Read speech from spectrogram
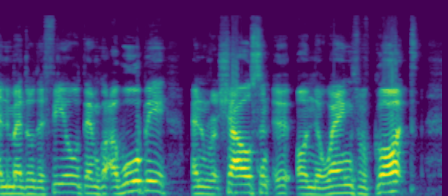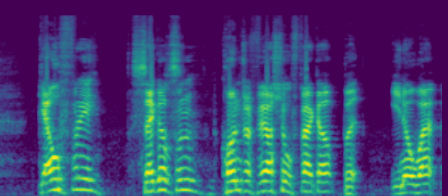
in the middle of the field. Then we've got Iwobi and Richarlison out on the wings. We've got Gylfi, Sigurdsson, controversial figure, but you know what?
